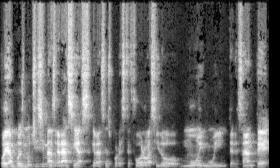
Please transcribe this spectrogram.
oigan, pues muchísimas gracias. Gracias por este foro. Ha sido muy, muy interesante.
